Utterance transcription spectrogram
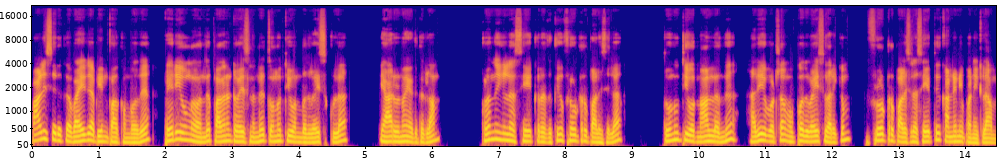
பாலிசி இருக்க வயது அப்படின்னு பார்க்கும்போது பெரியவங்க வந்து பதினெட்டு வயசுலேருந்து தொண்ணூற்றி ஒன்பது வயசுக்குள்ளே யார் வேணும் எடுத்துக்கலாம். குழந்தைங்கள சேர்க்குறதுக்கு ஃப்ளோட்டர் பாலிசியில் தொண்ணூற்றி ஒரு நாள்லேருந்து அதிகபட்சம் முப்பது வயசு வரைக்கும் ஃப்ளோட்டர் பாலிசியில் சேர்த்து கண்டினியூ பண்ணிக்கலாம்.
